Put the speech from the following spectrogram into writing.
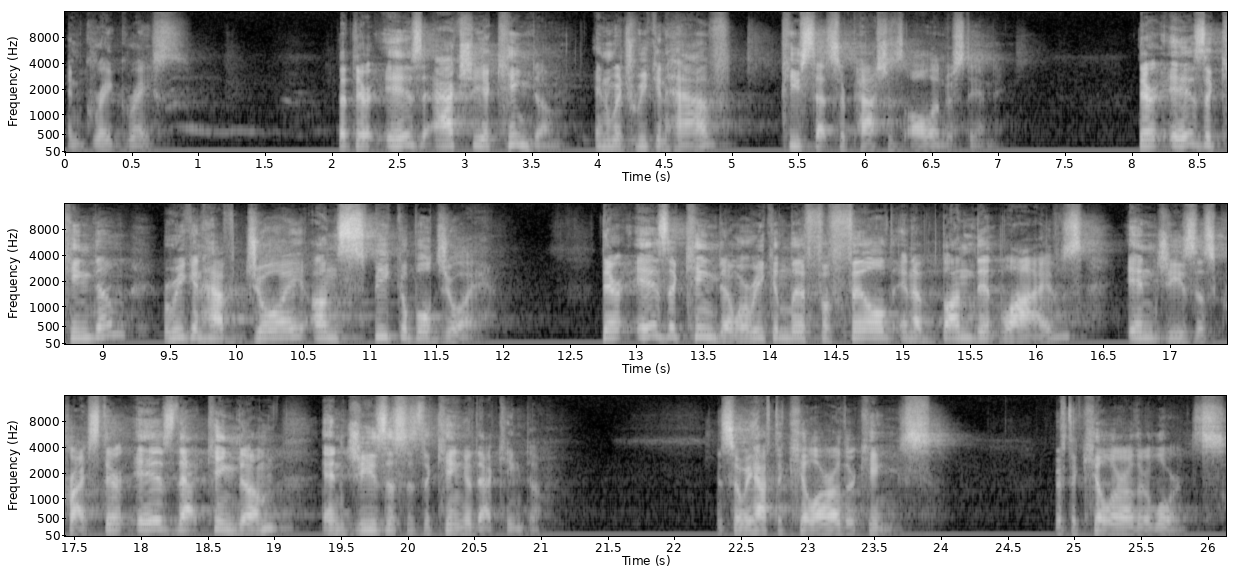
and great grace. That there is actually a kingdom in which we can have peace that surpasses all understanding. There is a kingdom where we can have joy, unspeakable joy. There is a kingdom where we can live fulfilled and abundant lives in Jesus Christ. There is that kingdom, and Jesus is the king of that kingdom. And so we have to kill our other kings. We have to kill our other lords.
